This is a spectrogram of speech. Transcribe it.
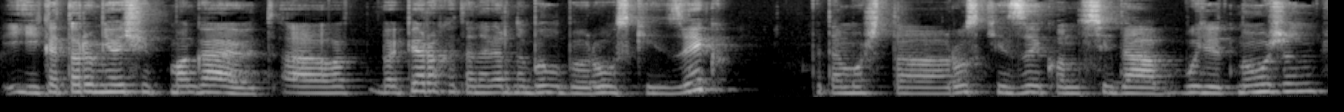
и которые мне очень помогают. А, во-первых, это, наверное, был бы русский язык, потому что русский язык, он всегда будет нужен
